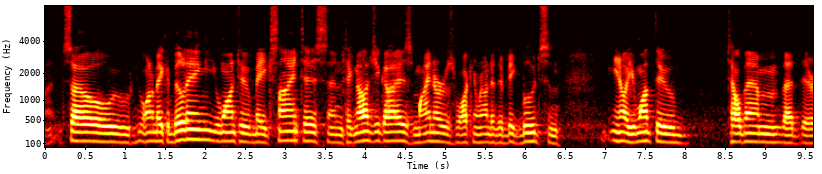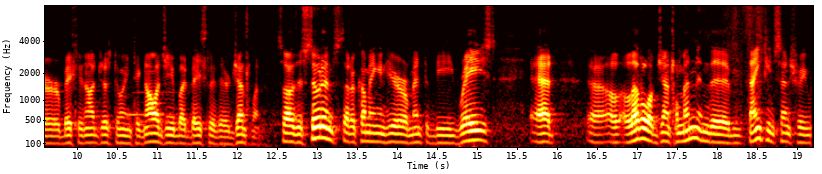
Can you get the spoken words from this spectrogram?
Right. So you want to make a building, you want to make scientists and technology guys, miners walking around in their big boots, and you know you want to tell them that they're basically not just doing technology, but basically they're gentlemen. So the students that are coming in here are meant to be raised at uh, a level of gentlemen in the 19th century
